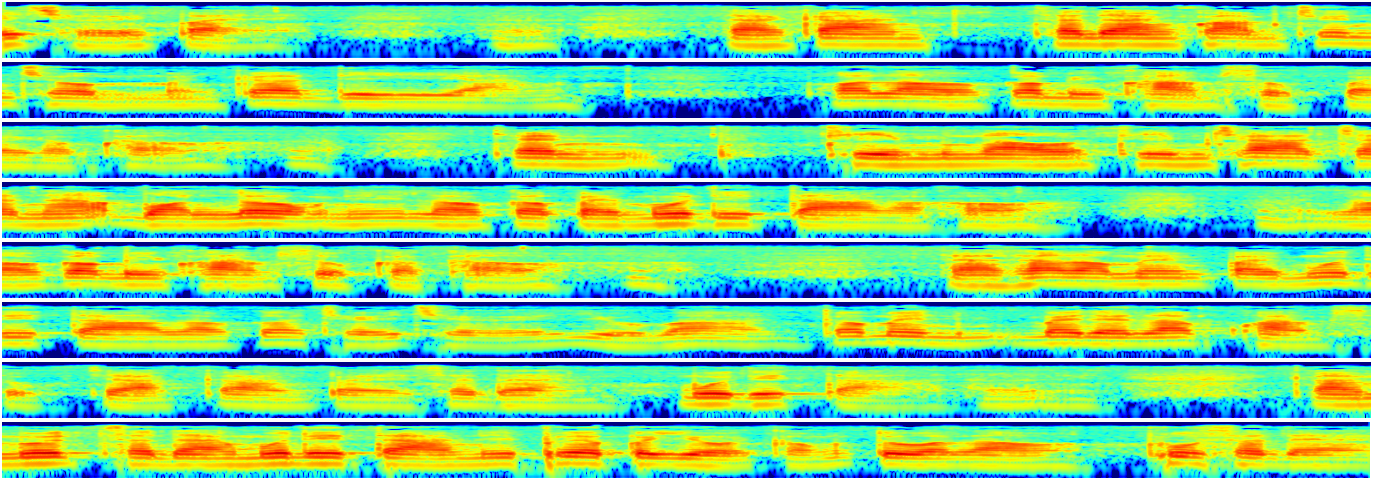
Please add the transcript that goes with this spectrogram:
ยเฉยไป แต่การแสดงความชื่นชมมันก็ดีอย่าง เพราะเราก็มีความสุขไปกับเขา เช่นทีมเราทีมชาติชนะบอลโลกนี้เราก็ไปมุติตากับเขา เราก็มีความสุขกับเขา แต่ถ้าเราไม่ไปมุติตาเราก็เฉยเฉยอยู่บ้าน ก็ไม่ไม่ได้รับความสุขจากการไปแสดงมุติตา การมุดแสดงมุติตานี้เพื่อประโยชน์ของตัวเราผู้แสดง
